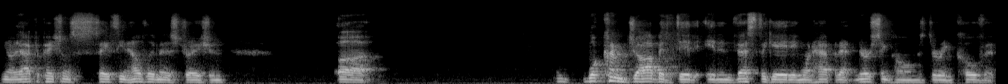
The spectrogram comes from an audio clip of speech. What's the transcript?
you know, the Occupational Safety and Health Administration uh, what kind of job it did in investigating what happened at nursing homes during COVID.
